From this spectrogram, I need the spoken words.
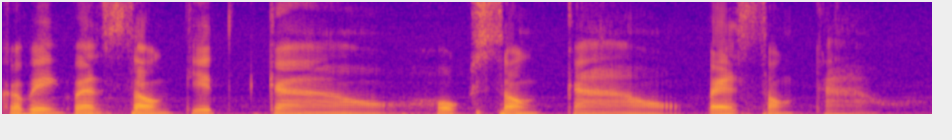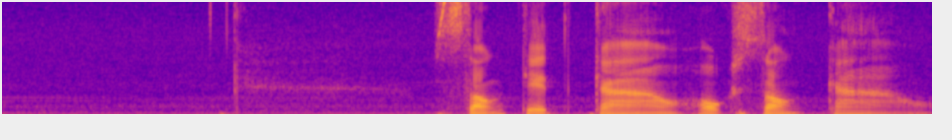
ก็เบ่งปันสองเจ็ดเก้าหกสองเก้าแปดสองเก้า 2 7 9 6 2 9 8 2 9 2 7 9 6 2 9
